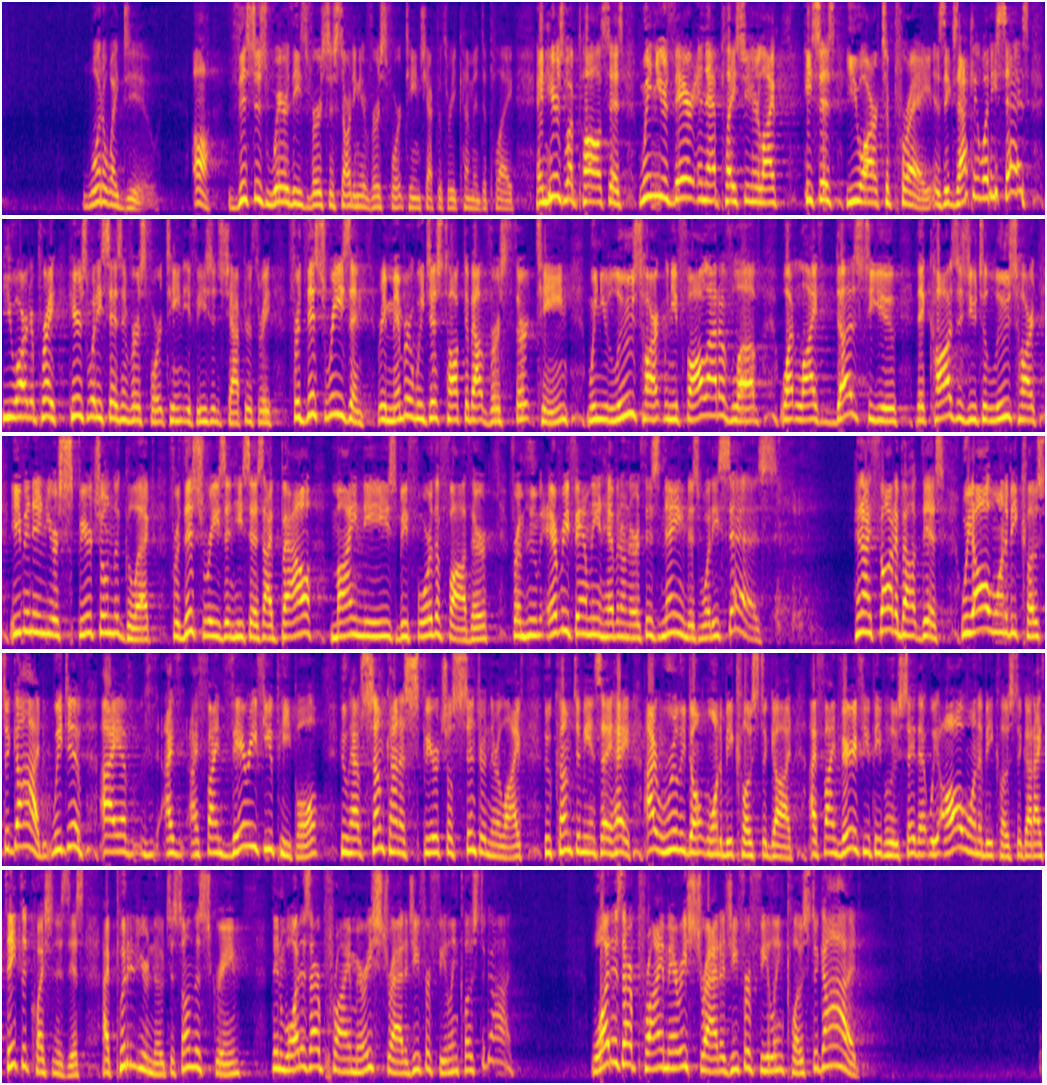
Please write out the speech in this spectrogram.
What do I do? Oh, this is where these verses starting at verse 14, chapter 3 come into play. And here's what Paul says. When you're there in that place in your life, he says, you are to pray, is exactly what he says. You are to pray. Here's what he says in verse 14, Ephesians chapter 3. For this reason, remember we just talked about verse 13. When you lose heart, when you fall out of love, what life does to you that causes you to lose heart, even in your spiritual neglect. For this reason, he says, I bow my knees before the Father, from whom every family in heaven and earth is named, is what he says. And I thought about this. We all want to be close to God. We do. I have, I've, I find very few people who have some kind of spiritual center in their life who come to me and say, Hey, I really don't want to be close to God. I find very few people who say that we all want to be close to God. I think the question is this. I put it in your notes. It's on the screen. Then what is our primary strategy for feeling close to God? What is our primary strategy for feeling close to God?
